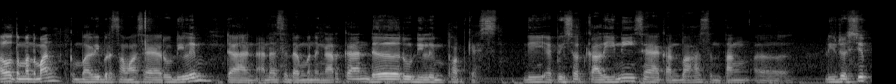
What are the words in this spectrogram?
Halo teman-teman, kembali bersama saya Rudi Lim dan Anda sedang mendengarkan The Rudi Lim Podcast. Di episode kali ini saya akan bahas tentang uh, leadership,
